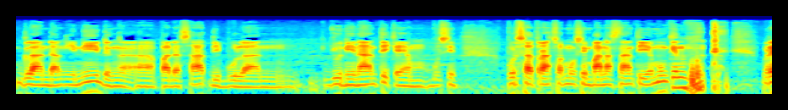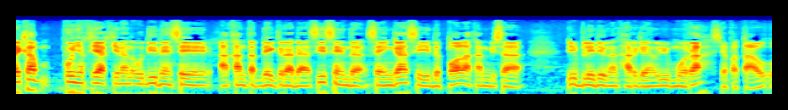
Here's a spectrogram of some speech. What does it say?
gelandang ini dengan uh, pada saat di bulan Juni nanti kayak musim bursa transfer musim panas nanti. Ya mungkin mereka punya keyakinan Udinese akan terdegradasi sehingga sehingga si De Paul akan bisa dibeli dengan harga yang lebih murah siapa tahu.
